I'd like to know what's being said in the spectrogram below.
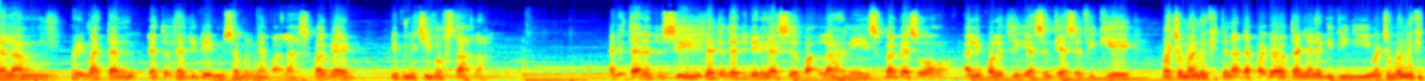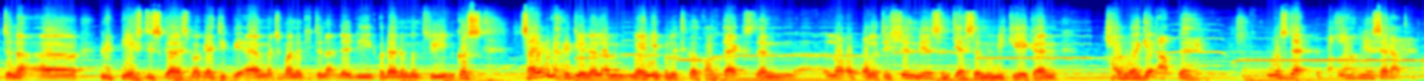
dalam perkhidmatan Datuk Tajuddin bersama dengan Pak Lah sebagai dia punya chief of staff lah. Ada tak Datuk si Datuk Tajuddin rasa Pak Lah ni sebagai seorang ahli politik yang sentiasa fikir macam mana kita nak dapat jawatan yang lagi tinggi, macam mana kita nak uh, replace this guy sebagai TPM, macam mana kita nak jadi Perdana Menteri because saya pernah kerja dalam many political context dan a lot of politician dia sentiasa memikirkan how do I get up there? Was that Pak Lah punya setup?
